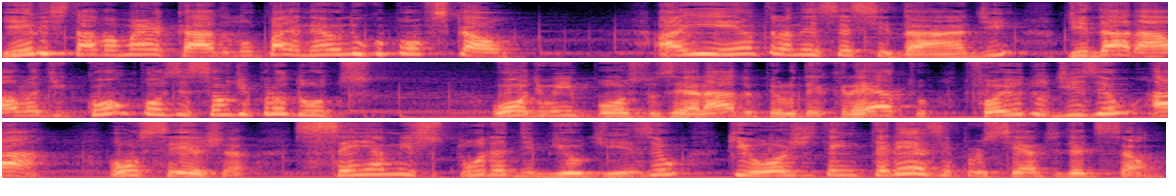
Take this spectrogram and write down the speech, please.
E ele estava marcado no painel e no cupom fiscal. Aí entra a necessidade de dar aula de composição de produtos, onde o imposto zerado pelo decreto foi o do diesel A, ou seja, sem a mistura de biodiesel, que hoje tem 13% de adição.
